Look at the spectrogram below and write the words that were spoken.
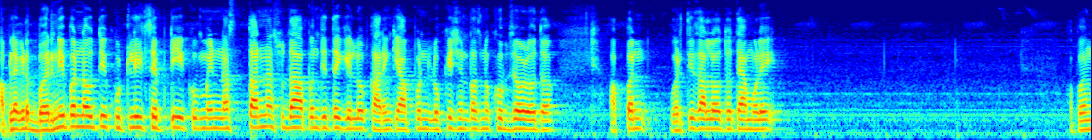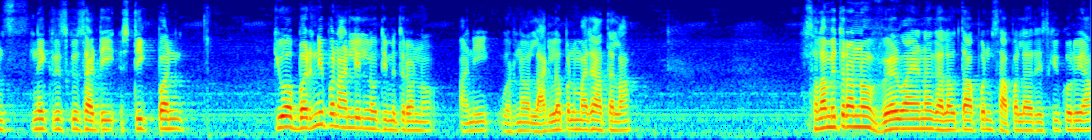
आपल्याकडे बर्नी पण नव्हती कुठली सेफ्टी इक्विपमेंट नसताना सुद्धा आपण तिथे गेलो कारण की आपण लोकेशनपासून खूप जवळ होतं. आपण वरती चाललो होतो त्यामुळे आपण स्नेक रिस्क्यूसाठी स्टिक पण किंवा बर्नी पण आणलेली नव्हती मित्रांनो. आणि वरनं लागलं पण माझ्या हाताला. चला मित्रांनो वेळ वाया न घालवता आपण सापाला रेस्क्यू करूया.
